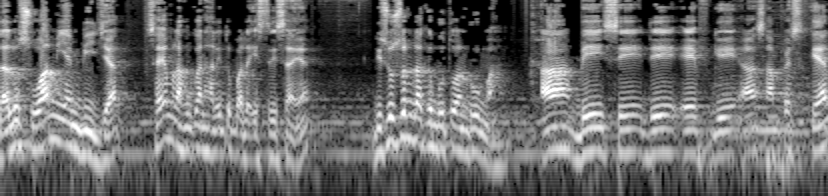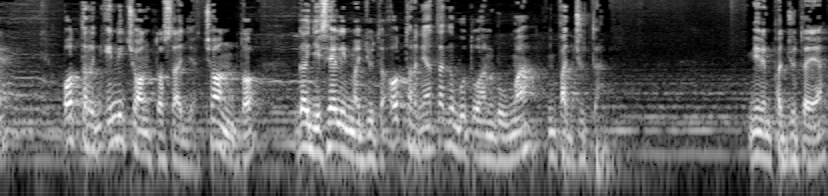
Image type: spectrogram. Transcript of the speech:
Lalu suami yang bijak, saya melakukan hal itu pada istri saya, disusunlah kebutuhan rumah. A, B, C, D, F, G, A sampai sekian. Oh ternyata ini contoh saja. Contoh, gaji saya 5 juta. Oh ternyata kebutuhan rumah 4 juta. Ini 4 juta ya,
